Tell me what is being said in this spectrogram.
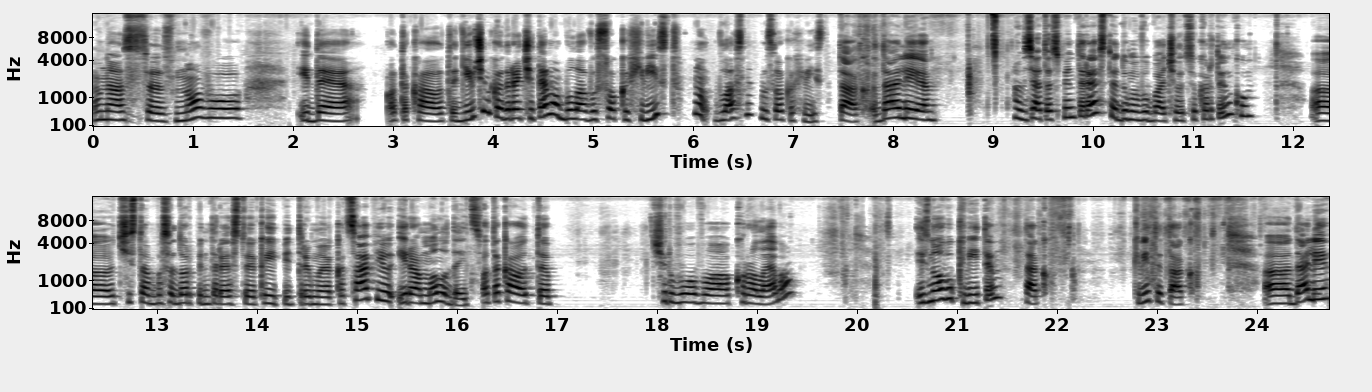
у нас е, знову іде отака от дівчинка. До речі, тема була високий хвіст. Ну, власне, високий хвіст. Так, далі взята з Пінтересту. Я думаю, ви бачили цю картинку. Е, Чисто амбасадор Пінтересту, який підтримує кацапів. Іра молодець. Отака от е, червова королева. І знову квіти. Так, квіти так. Е, Далі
